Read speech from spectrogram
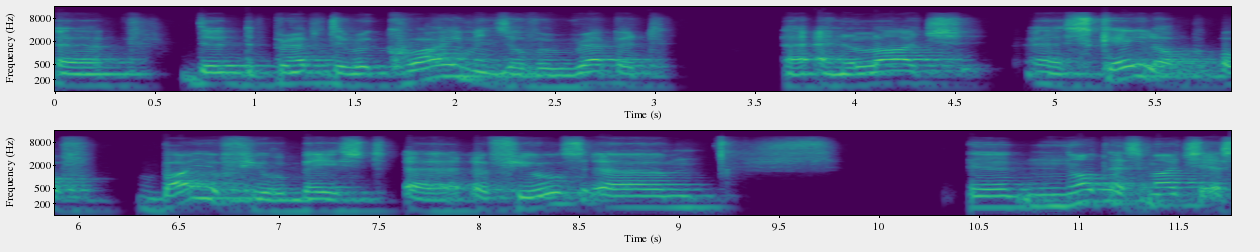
uh, the, the perhaps the requirements of a rapid uh, and a large uh, scale up of biofuel based uh, fuels. Um, uh, not as much as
